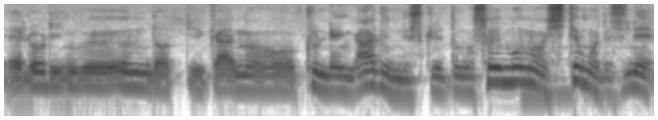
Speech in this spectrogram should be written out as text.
えー、ローリング運動っていうかあの訓練があるんですけれどもそういうものをしてもですね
